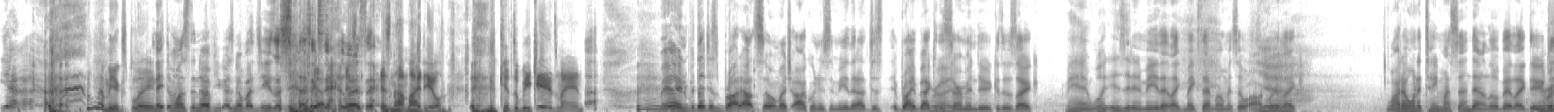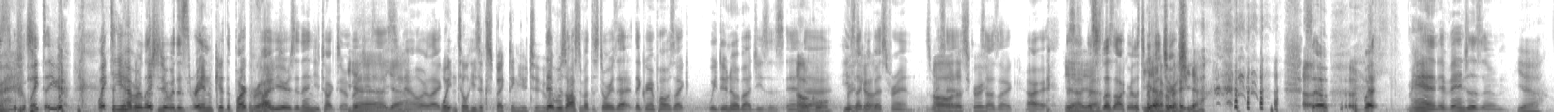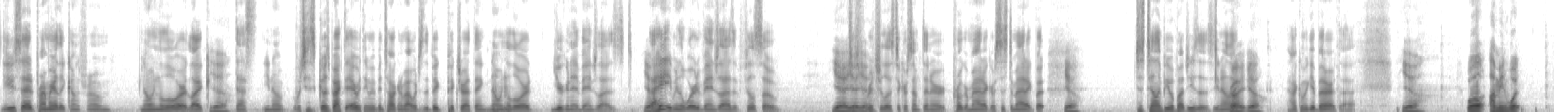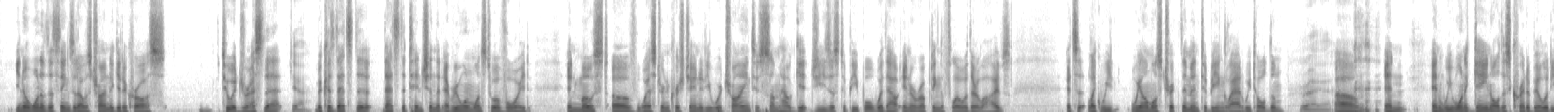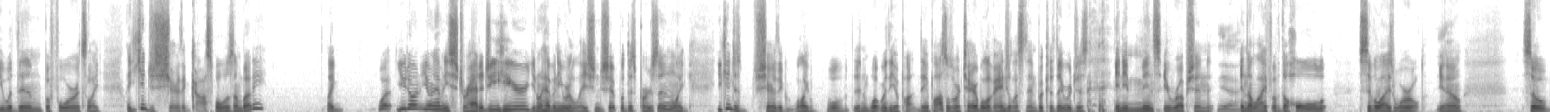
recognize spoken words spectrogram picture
yeah. Let me explain. Nathan wants to know if you guys know about Jesus. That's Yeah, exactly what I said, It's not my deal. kids will be kids, man. man. But that just brought out so much awkwardness in me that I just it brought me back to the sermon, dude. Because it was like, man, what is it in me that like makes that moment so awkward? Yeah. Like, why do I want to tame my son down a little bit? Like, dude, just Right. wait till you wait till you have a relationship with this random kid at the park for Right. five years, and then you talk to him about Yeah, Jesus. yeah. You know, or like, Wait until he's expecting you to. that was awesome about the story is that that grandpa was like, we do know about Jesus, and Oh, uh, cool. he's Praise like my best friend. Is what he Oh, said. that's great. So I was like, all right, this, Yeah, is, this is less awkward. Let's talk yeah, about church. right. Yeah. so, but man, evangelism, Yeah. you said primarily comes from knowing the Lord. Like Yeah. that's you know, which is goes back to everything we've been talking about, which is the big picture. I think knowing the Mhm. Lord, you're gonna evangelize. Yeah. I hate even the word evangelize. It feels so yeah. Yeah. just Yeah. ritualistic or something, or programmatic or systematic. But Yeah. just telling people about Jesus. You know, like, Right. Yeah. How can we get better at that? Yeah. Well, I mean, what, you know, one of the things that I was trying to get across to address that Yeah. because that's the that's the tension that everyone wants to avoid. In most of Western Christianity, we're trying to somehow get Jesus to people without interrupting the flow of their lives. It's like we we almost trick them into being glad we told them, Right. Yeah. um, and and we want to gain all this credibility with them before it's like like you can't just share the gospel with somebody. Like what you don't you don't have any strategy here. You don't have any relationship with this person. Like you can't just share the like well then what were the the apostles were terrible evangelists then because they were just an immense eruption yeah. in the life of the whole civilized world, you Yeah. know? So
